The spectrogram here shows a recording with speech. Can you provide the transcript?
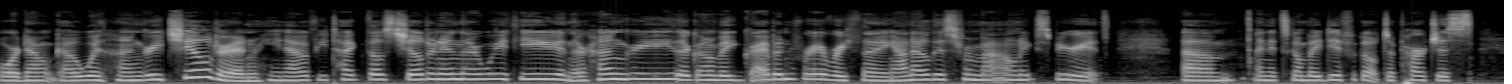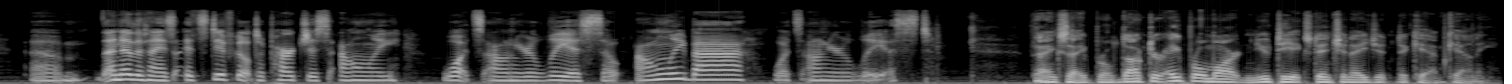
or don't go with hungry children. You know, if you take those children in there with you and they're hungry, they're going to be grabbing for everything. I know this from my own experience, um, and it's going to be difficult to purchase. Um, another thing is it's difficult to purchase only what's on your list. So only buy what's on your list. Thanks, April. Dr. April Martin, UT Extension Agent, DeKalb County.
